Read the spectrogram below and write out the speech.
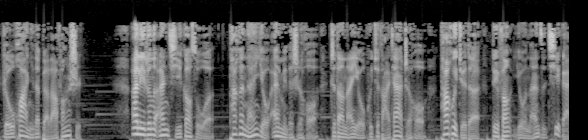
柔化你的表达方式。案例中的安琪告诉我。她和男友暧昧的时候，知道男友会去打架之后，她会觉得对方有男子气概；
